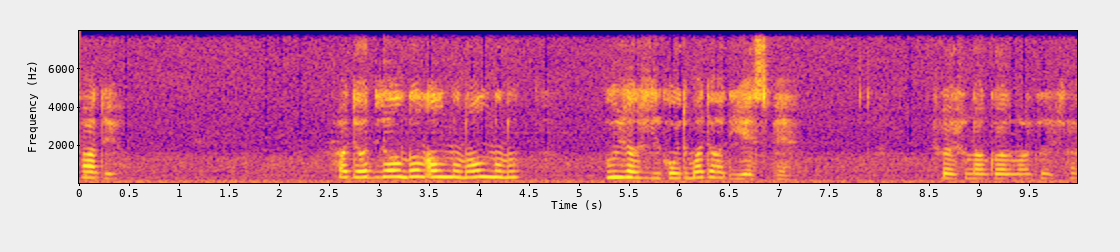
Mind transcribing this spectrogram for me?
Hadi. Hadi hadi dalın dalın alın onu alın onu. Bu yüzden sizi koydum hadi hadi yes be. Şöyle şundan koyalım arkadaşlar.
